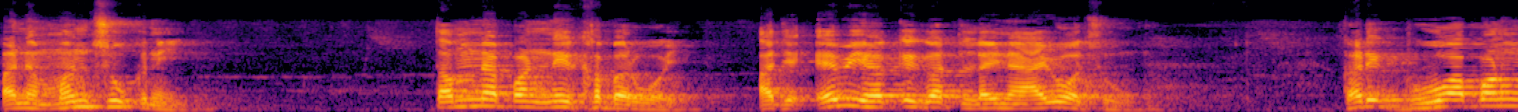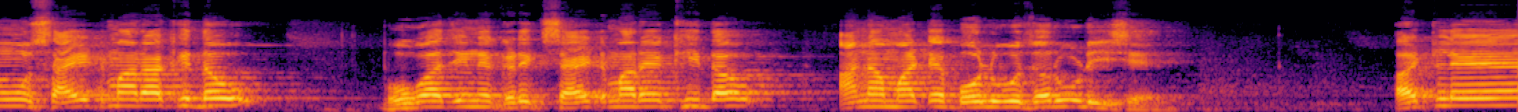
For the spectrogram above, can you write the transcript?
અને મનસુખની. તમને પણ નહીં ખબર હોય. આજે એવી હકીકત લઈને આવ્યો છું. ઘડીક ભૂવા પણ હું સાઈડમાં રાખી દઉં. ભૂવાજીને ઘડીક સાઈડમાં રાખી દઉં. આના માટે બોલવું જરૂરી છે. એટલે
